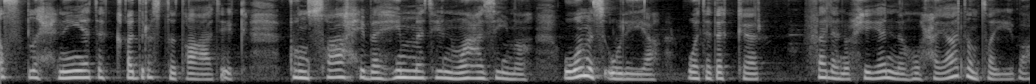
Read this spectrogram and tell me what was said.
أصلح نيتك قدر استطاعتك. كن صاحب همة وعزيمة ومسؤولية. وتذكر فلنحيينه حياة طيبة.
